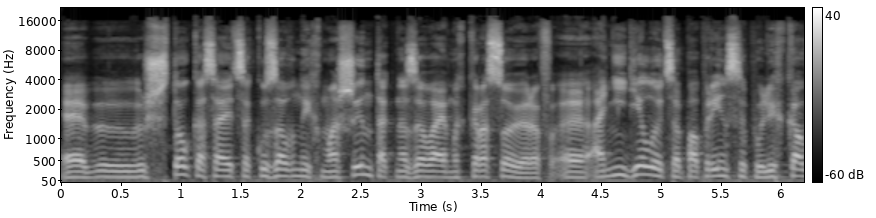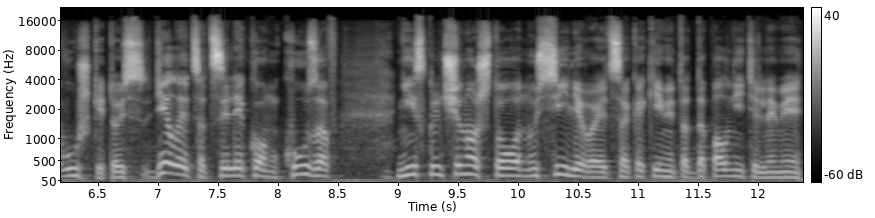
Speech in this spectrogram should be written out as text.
Э, что касается кузовных машин, так называемых кроссоверов, они делаются по принципу легковушки. То есть делается целиком кузов. Не исключено, что он усиливается какими-то дополнительными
